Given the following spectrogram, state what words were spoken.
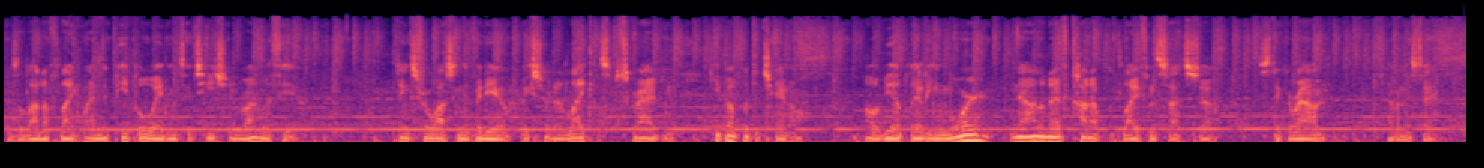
There's a lot of like-minded people waiting to teach and run with you. Thanks for watching the video. Make sure to like and subscribe and keep up with the channel. I will be uploading more now that I've caught up with life and such, so stick around. Have a nice day.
